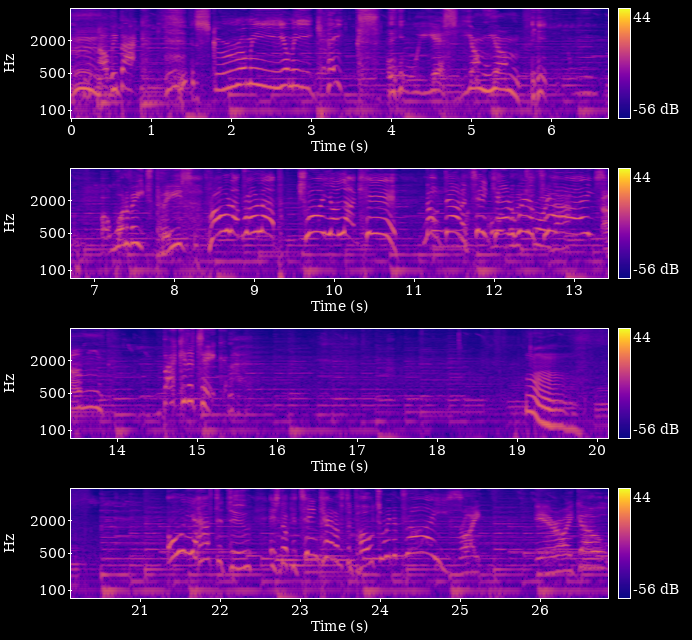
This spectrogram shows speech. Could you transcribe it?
Mm, I'll be back. Scrummy yummy cakes. Oh, yes, yum yum. Uh, One of each, please. Roll up, roll up! Try your luck here! Knock down a tin Oh, can and gonna win a try that. prize! Um, back in a tick. Hmm. All you have to do is knock a tin can off the pole to win a prize! Right, here I go.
